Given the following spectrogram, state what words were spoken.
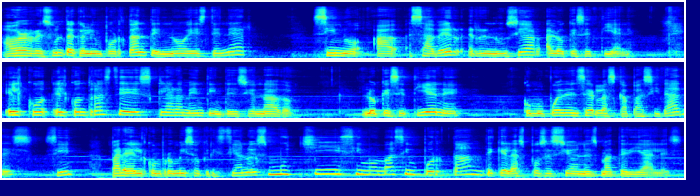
Ahora resulta que lo importante no es tener, sino saber renunciar a lo que se tiene. El, contraste es claramente intencionado. Lo que se tiene, como pueden ser las capacidades, ¿sí? Para el compromiso cristiano es muchísimo más importante que las posesiones materiales.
